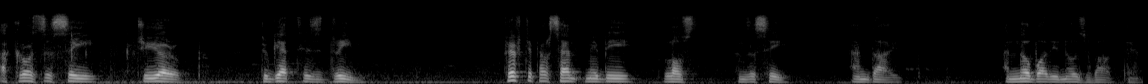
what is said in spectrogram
across the sea to Europe to get his dream. 50% may be lost in the sea and died, and nobody knows about them.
